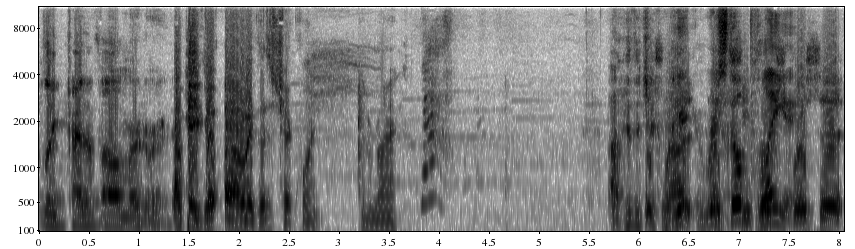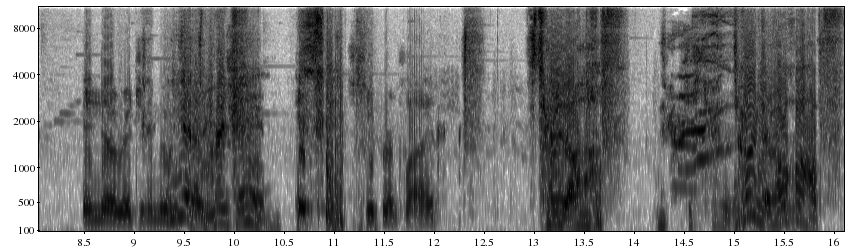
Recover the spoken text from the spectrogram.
like, pedophile murderer. Okay, go. Oh wait, that's a checkpoint. Never mind. Oh, hit the It's chick not We're like, still super playing. explicit in the original movie. Oh, yeah, it's a great game. It's super implied. Just turn it off. Just turn it Turn it off. off.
